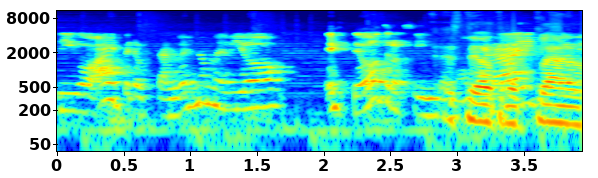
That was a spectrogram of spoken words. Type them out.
digo, ay, pero tal vez no me vio este otro síntoma. Este otro, claro.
